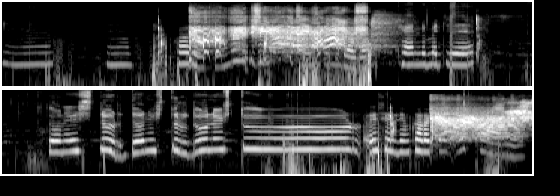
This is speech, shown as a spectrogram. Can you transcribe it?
hmm, yapayım? Kahretsin. Kendime de dönüştür, dönüştür, dönüştür. En sevdiğim karakter Edgar.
